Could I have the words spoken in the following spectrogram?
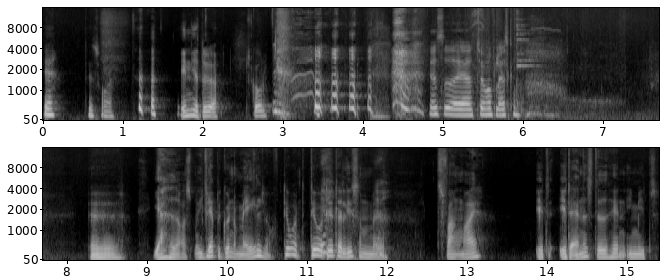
Ja, det tror jeg. Inden jeg dør. Skål. jeg sidder og tømmer flaskerne? Øh, jeg havde også, jeg begyndte at male jo. Det var det, var Ja. det der ligesom øh, Ja. tvang mig et, et andet sted hen i mit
